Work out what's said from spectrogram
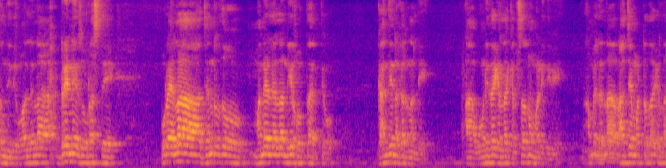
ತಂದಿದ್ದೆವು. ಅಲ್ಲೆಲ್ಲ ಡ್ರೈನೇಜು ರಸ್ತೆ, ಪೂರ ಎಲ್ಲ ಜನರದು ಮನೆಯಲ್ಲೆಲ್ಲ ನೀರು ಹೋಗ್ತಾ ಇರ್ತೇವೆ. ಗಾಂಧಿನಗರ್ನಲ್ಲಿ ಆ ಓಣಿದಾಗೆಲ್ಲ ಕೆಲಸನೂ ಮಾಡಿದ್ದೀವಿ. ಆಮೇಲೆಲ್ಲ ರಾಜ್ಯ ಮಟ್ಟದಾಗೆಲ್ಲ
